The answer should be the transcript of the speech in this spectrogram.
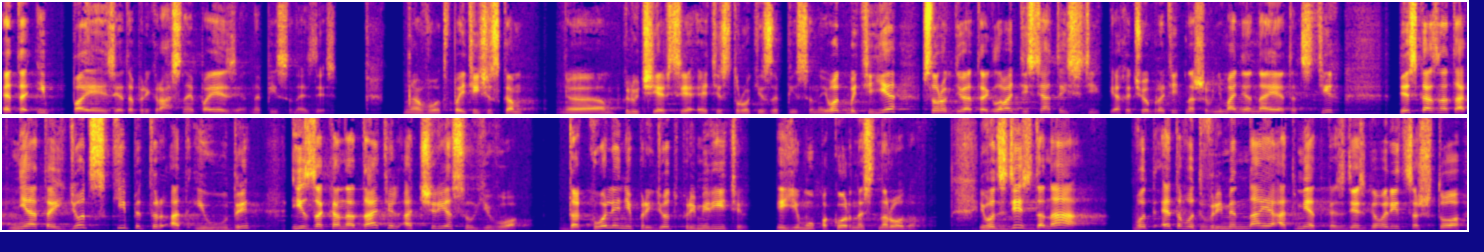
это и поэзия, это прекрасная поэзия, написанная здесь. Вот, в поэтическом э, ключе все эти строки записаны. И вот Бытие, 49 глава, 10 стих. Я хочу обратить наше внимание на этот стих. Здесь сказано так. «Не отойдет скипетр от Иуды, и законодатель от чресл его, доколе не придет примиритель, и ему покорность народов». И вот здесь дана вот эта вот временная отметка. Здесь говорится, что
